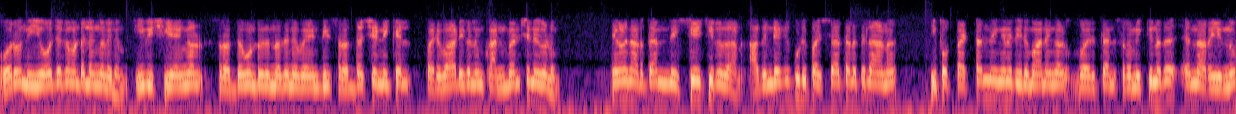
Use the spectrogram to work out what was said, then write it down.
ഓരോ നിയോജക മണ്ഡലങ്ങളിലും ഈ വിഷയങ്ങൾ ശ്രദ്ധ കൊണ്ടുവരുന്നതിന് വേണ്ടി ശ്രദ്ധ ക്ഷണിക്കൽ പരിപാടികളും കൺവെൻഷനുകളും ഞങ്ങൾ നടത്താൻ നിശ്ചയിച്ചിരുന്നതാണ്. അതിന്റെയൊക്കെ കൂടി പശ്ചാത്തലത്തിലാണ് ഇപ്പോൾ പെട്ടെന്ന് ഇങ്ങനെ തീരുമാനങ്ങൾ വരുത്താൻ ശ്രമിക്കുന്നത് എന്നറിയുന്നു.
